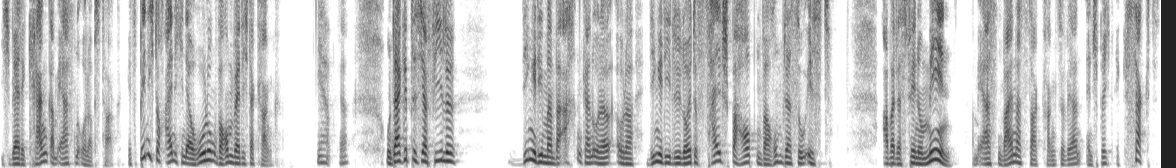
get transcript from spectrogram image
ich werde krank am ersten Urlaubstag. Jetzt bin ich doch eigentlich in der Erholung, warum werde ich da krank? Ja. ja? Und da gibt es ja viele Dinge, die man beachten kann oder, oder Dinge, die die Leute falsch behaupten, warum das so ist. Aber das Phänomen, am ersten Weihnachtstag krank zu werden, entspricht exakt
